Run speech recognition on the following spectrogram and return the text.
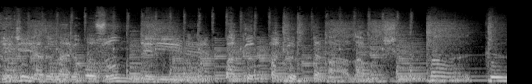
Gece yarıları ozon deliğine bakıp bakıp da ağlamış Bakıp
